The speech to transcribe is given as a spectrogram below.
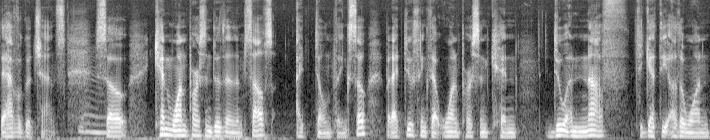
they have a good chance. Mm. So, can one person do that themselves? I don't think so, but I do think that one person can do enough to get the other one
